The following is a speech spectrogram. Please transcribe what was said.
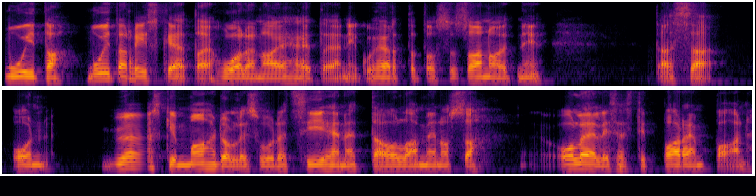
muita, muita riskejä tai huolenaiheita, ja niin kuin Hertta tuossa sanoit, niin tässä on myöskin mahdollisuudet siihen, että ollaan menossa oleellisesti parempaan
